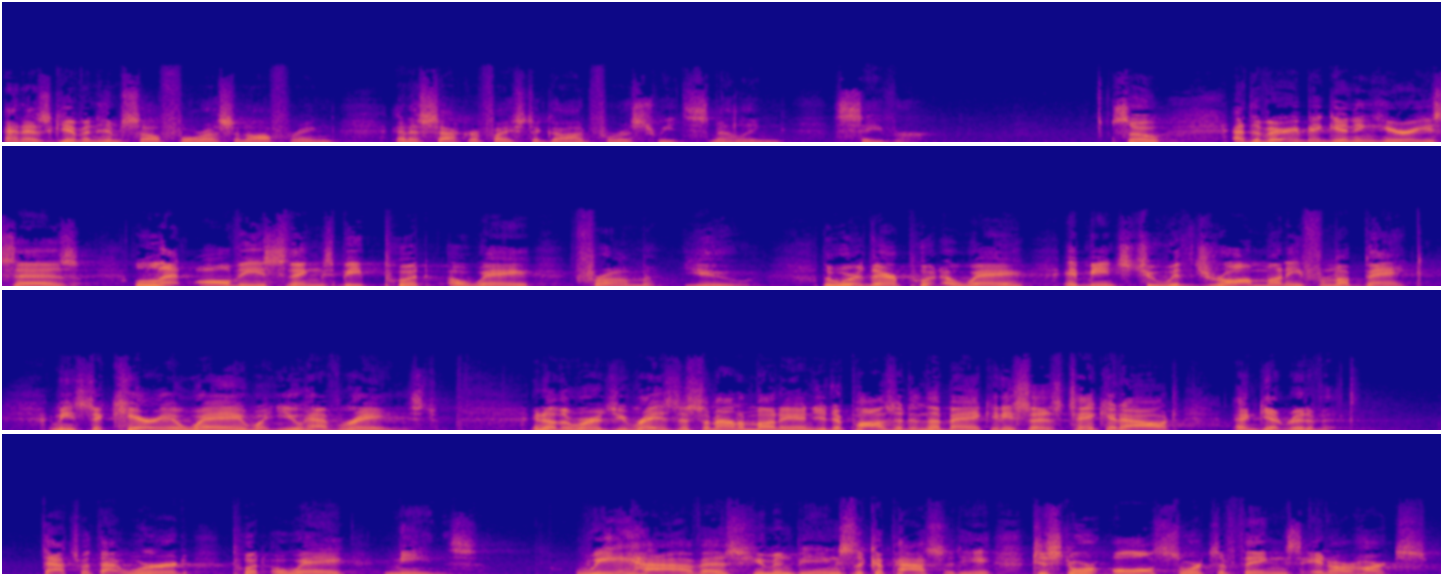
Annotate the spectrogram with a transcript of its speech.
and has given himself for us an offering and a sacrifice to God for a sweet smelling savor. So, at the very beginning here, he says, Let all these things be put away from you. The word there, put away, it means to withdraw money from a bank. It means to carry away what you have raised. In other words, you raise this amount of money and you deposit it in the bank, and he says, take it out and get rid of it. That's what that word put away means. We have, as human beings, the capacity to store all sorts of things in our hearts.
